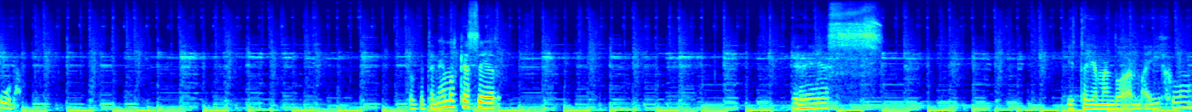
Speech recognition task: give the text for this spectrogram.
uno. Lo que tenemos que hacer es y está llamando arma hijo.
